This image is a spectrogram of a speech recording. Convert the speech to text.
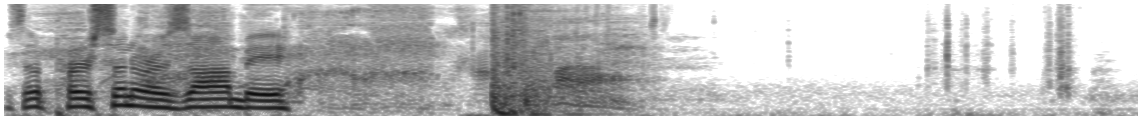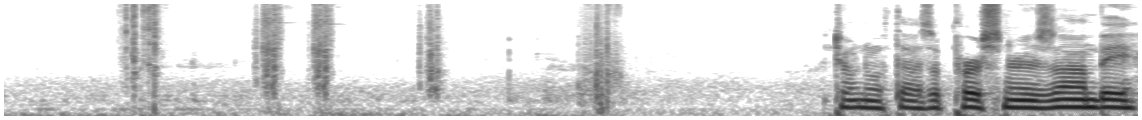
Is it a person or a zombie? I don't know if that was a person or a zombie.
